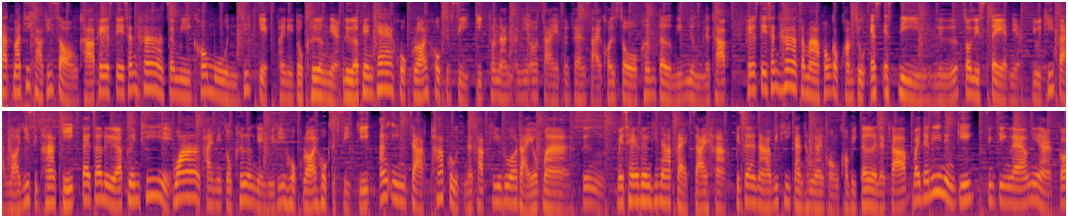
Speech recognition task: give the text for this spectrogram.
ถัดมาที่ข่าวที่ 2 ครับ PlayStation 5 จะมีข้อมูลที่เก็บภายในตัวเครื่องเนี่ย เหลือเพียงแค่ 664 กิกเท่านั้น อันนี้เอาใจแฟนๆ สายคอนโซลเพิ่มเติมนิดหนึ่งนะครับ PlayStation 5 จะมาพร้อมกับความจุ SSD หรือ Solid State เนี่ย อยู่ที่ 825 กิก แต่จะเหลือพื้นที่ว่างภายในตัวเครื่องเนี่ย อยู่ที่ 664 กิก อ้างอิงจากภาพหลุดนะครับที่รั่วไหลออกมา ซึ่งไม่ใช่เรื่องที่น่าแปลกใจหากพิจารณาวิธีการทำงานของคอมพิวเตอร์นะครับ Binary 1กิก จริง ๆ แล้วเนี่ย ก็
